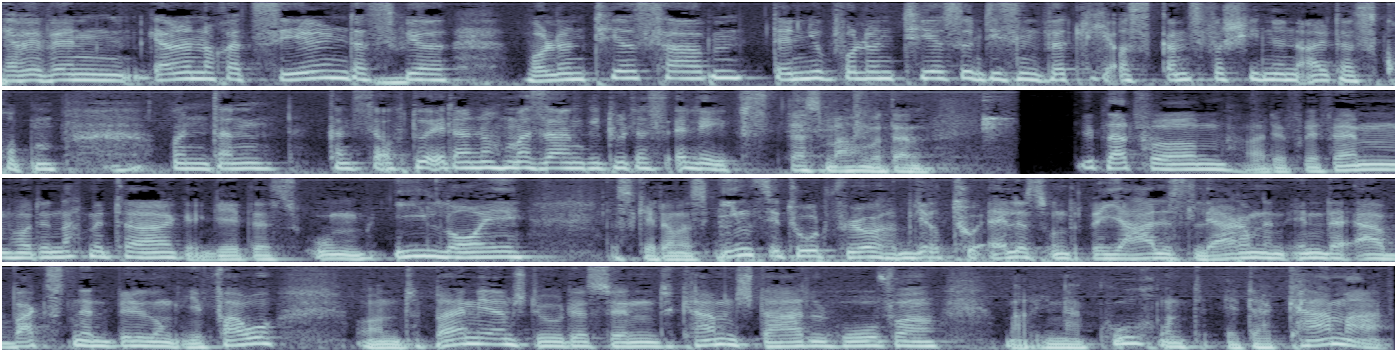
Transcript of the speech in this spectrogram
Ja, wir werden gerne noch erzählen, dass mhm. wir Volunteers haben, Danube Volunteers, und die sind wirklich aus ganz verschiedenen Altersgruppen. Mhm. Und dann kannst du auch du, Eda, noch mal sagen, wie du das erlebst. Das machen wir dann. Die Plattform Radio Free FM. Heute Nachmittag geht es um Eloy. Das geht um das Institut für virtuelles und reales Lernen in der Erwachsenenbildung e.V. Und bei mir im Studio sind Carmen Stadelhofer, Marina Kuch und Edda Kama.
